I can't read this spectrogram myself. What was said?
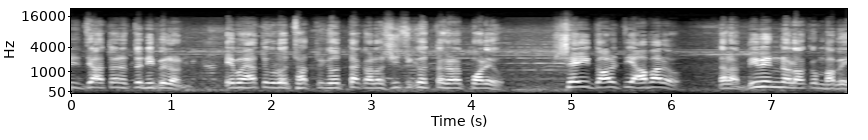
নির্যাতন, এত নিপীড়ন এবং এতগুলো ছাত্রকে হত্যা করা, শিশুকে হত্যা করার পরেও সেই দলটি আবারও তারা বিভিন্ন রকমভাবে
